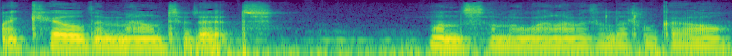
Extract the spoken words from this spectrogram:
I killed and mounted it one summer when I was a little girl.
